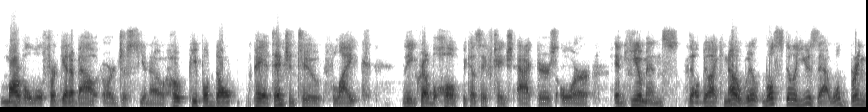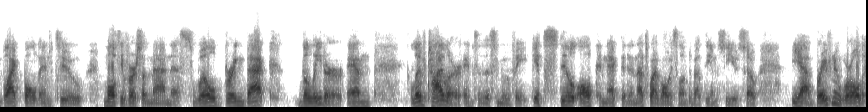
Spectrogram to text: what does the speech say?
Marvel will forget about or just, you know, hope people don't pay attention to, like the Incredible Hulk because they've changed actors or Inhumans, they'll be like, no, we'll we'll still use that. We'll bring Black Bolt into Multiverse of Madness. We'll bring back the leader and Liv Tyler into this movie. It's still all connected, and that's what I've always loved about the MCU. So yeah, Brave New World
